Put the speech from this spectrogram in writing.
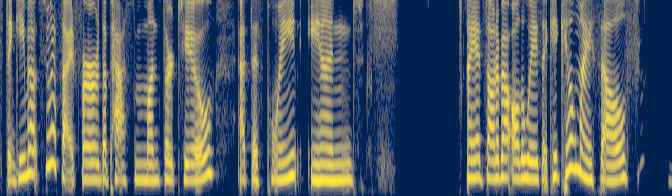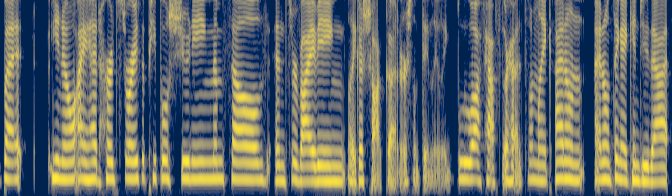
thinking about suicide for the past month or two at this point and I had thought about all the ways I could kill myself but you know, I had heard stories of people shooting themselves and surviving like a shotgun or something. They like blew off half their head. So I'm like, I don't, I don't think I can do that.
